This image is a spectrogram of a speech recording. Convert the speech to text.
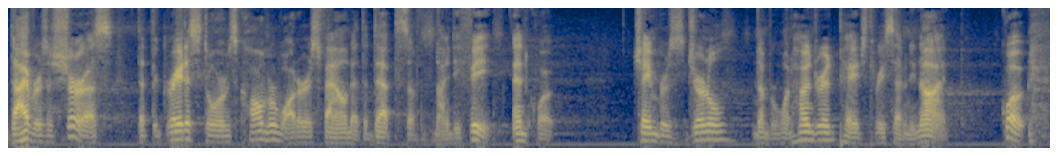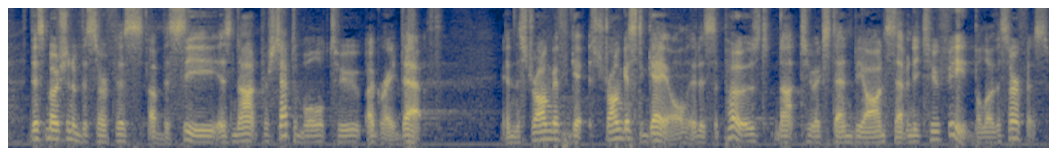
Divers assure us that the greatest storm's calmer water is found at the depths of 90 feet. Chambers Journal, number 100, page 379. Quote, this motion of the surface of the sea is not perceptible to a great depth. In the strongest, ga strongest gale, it is supposed not to extend beyond 72 feet below the surface,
